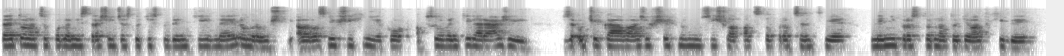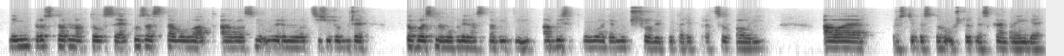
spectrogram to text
To je to, na co podle mě strašně často ti studenti, nejenom romští, ale vlastně všichni jako absolventi narážejí, že se očekává, že všechno musí šlapat stoprocentně, není prostor na to dělat chyby, není prostor na to se jako zastavovat a vlastně uvědomovat si, že dobře, tohle jsme mohli nastavit líp, aby se tomu mladému člověku tady pracoval líp. Ale prostě bez toho už to dneska nejde.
